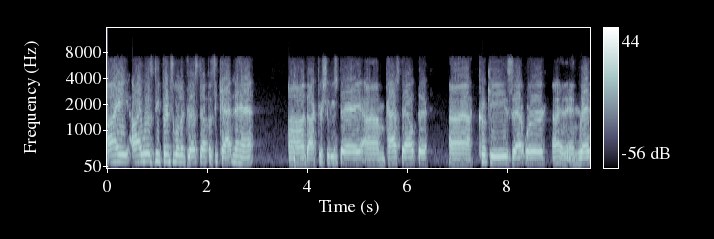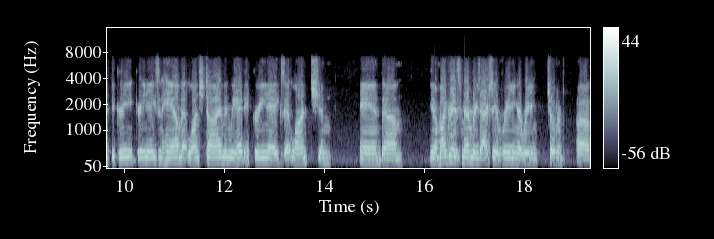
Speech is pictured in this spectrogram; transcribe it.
I I was the principal that dressed up as the Cat in the Hat on Dr. Seuss Day, um, passed out the uh, cookies that were uh, and red the green green eggs and ham at lunchtime, and we had green eggs at lunch, and and um, you know my greatest memories actually of reading are reading children's uh,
